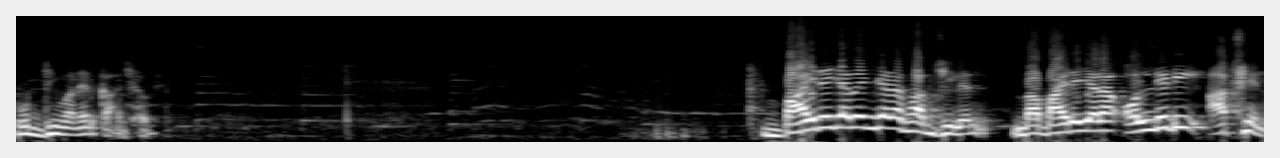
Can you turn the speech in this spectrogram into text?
বুদ্ধিমানের কাজ হবে। বাইরে যাবেন যারা ভাবছিলেন বা বাইরে যারা অলরেডি আছেন,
